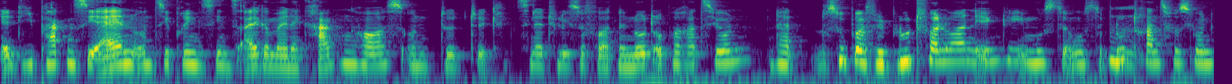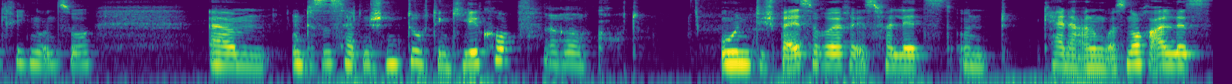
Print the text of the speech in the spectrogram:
die packen sie ein und sie bringen sie ins allgemeine Krankenhaus und dort kriegt sie natürlich sofort eine Notoperation und hat super viel Blut verloren irgendwie, musste, musste Bluttransfusion kriegen und so. Ähm, und das ist halt ein Schnitt durch den Kehlkopf Oh Gott. und die Speiseröhre ist verletzt und keine Ahnung was noch alles.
